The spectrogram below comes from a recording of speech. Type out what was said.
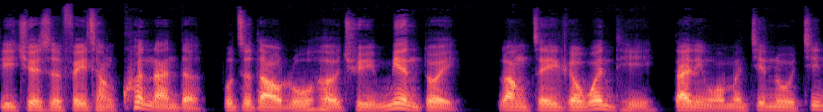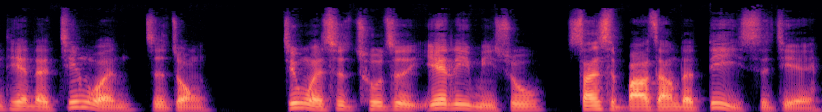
的确是非常困难的，不知道如何去面对。让这一个问题带领我们进入今天的经文之中。经文是出自耶利米书三十八章的第十节。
